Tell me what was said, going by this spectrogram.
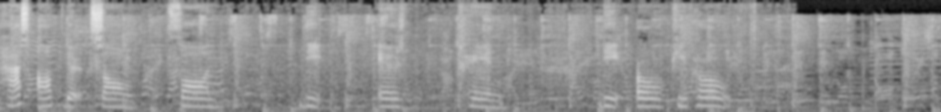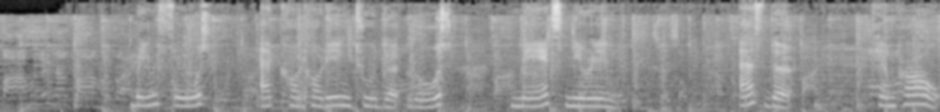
part of the song for the airplane the old people. Bring food according to the rules makes mirin as the temple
